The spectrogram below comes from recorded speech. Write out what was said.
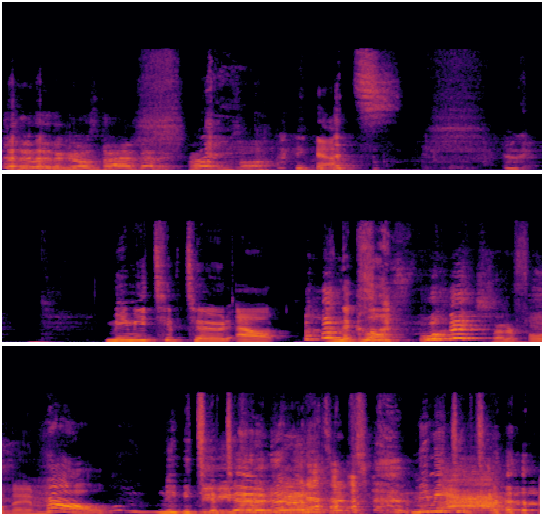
Clearly, the girl's diabetic. Problem solved. Yes. Okay. Mimi tiptoed out, and the class. Is that her full name? How? Mimi tiptoed. tiptoed. Mimi tiptoed.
